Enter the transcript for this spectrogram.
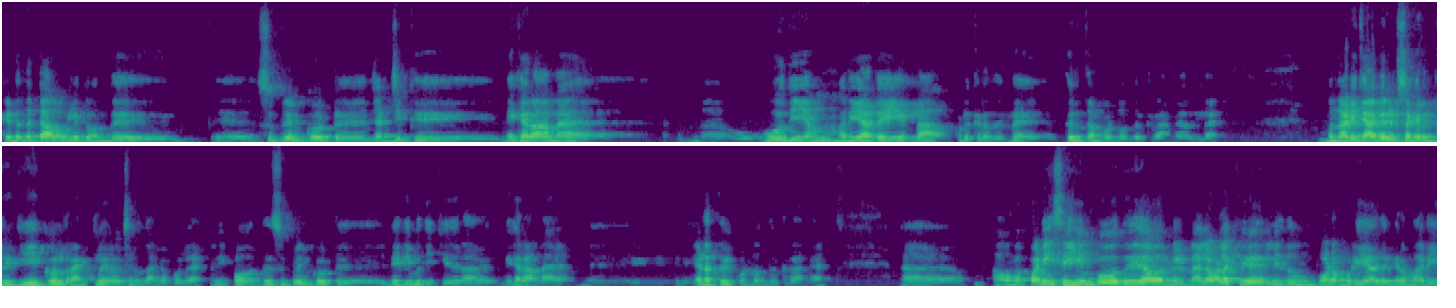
கிட்டத்தட்ட அவங்களுக்கு வந்து சுப்ரீம் கோர்ட் ஜட்ஜுக்கு நிகரான ஊதியம் மரியாதை எல்லாம் கொடுக்கறதுன்னு திருத்தம் கொண்டு வந்திருக்கிறாங்க அதுல. முன்னாடி கேபினட் செக்ரட்டரிக்கு ஈக்குவல் ரேங்க்ல வச்சிருந்தாங்க போல. இப்போ வந்து சுப்ரீம் கோர்ட் நீதிபதிக்கு எதிராக நிகரான இடத்துக்கு கொண்டு வந்திருக்கிறாங்க. அவங்க பணி செய்யும் போது அவர்கள் மேல வழக்குகள் எதுவும் போட முடியாதுங்கிற மாதிரி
